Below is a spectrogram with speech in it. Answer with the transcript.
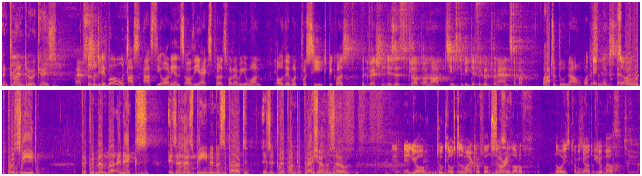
and try and do a case. Absolutely. Should we vote? Ask, ask the audience or the experts, whatever you want, how they would proceed. Because the question, is it clot or not, seems to be difficult to answer. But what to do now? What is Okay, the next step? so- I would proceed, but remember an X is a has been and a spurt is a drip under pressure. So Neil, you're too close to the microphone, so Sorry. there's a lot of noise coming out of your mouth. To,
